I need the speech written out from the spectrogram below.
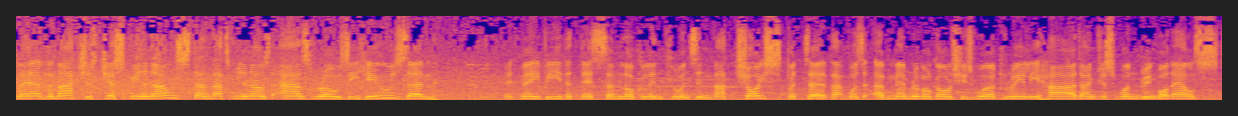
player of the match has just been announced, and that's been announced as Rosie Hughes. Um, it may be that there's some local influence in that choice, but uh, that was a memorable goal. She's worked really hard. I'm just wondering what else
